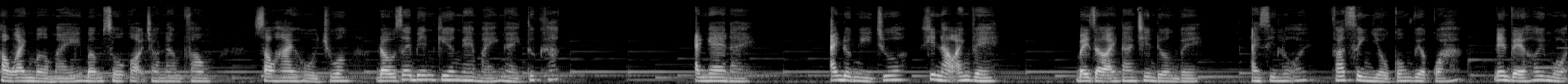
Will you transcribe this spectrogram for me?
Hồng Anh mở máy bấm số gọi cho Nam Phong. Sau hai hồi chuông, đầu dây bên kia nghe máy ngay tức khắc. Anh nghe này, anh được nghỉ chưa? Khi nào anh về? Bây giờ anh đang trên đường về. Anh xin lỗi, phát sinh nhiều công việc quá, nên về hơi muộn.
